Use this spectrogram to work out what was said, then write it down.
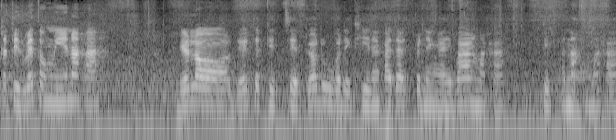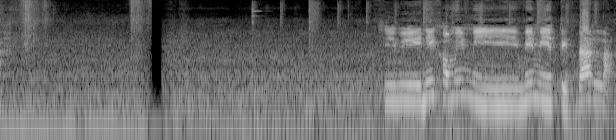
จะติดไว้ตรงนี้นะคะ เดี๋ยวรอเดี๋ยวจะติดเสร็จก็ดูกันอีกทีนะคะ จะเป็นยังไงบ้างนะคะ ติดผนังนะคะ ทีวีนี่เขาไม่มีไม่มีติดด้านหลัง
